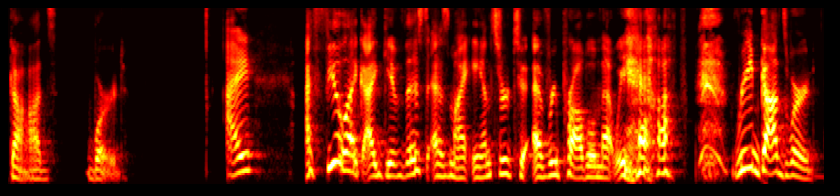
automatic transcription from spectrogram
God's word. I I feel like I give this as my answer to every problem that we have. Read God's word.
